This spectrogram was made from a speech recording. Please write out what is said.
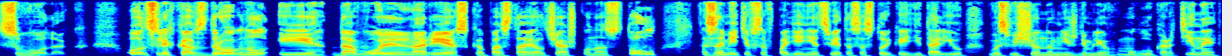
сводок. Он слегка вздрогнул и довольно резко поставил чашку на стол, заметив совпадение цвета со стойкой деталью в освещенном нижнем левом углу картины,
